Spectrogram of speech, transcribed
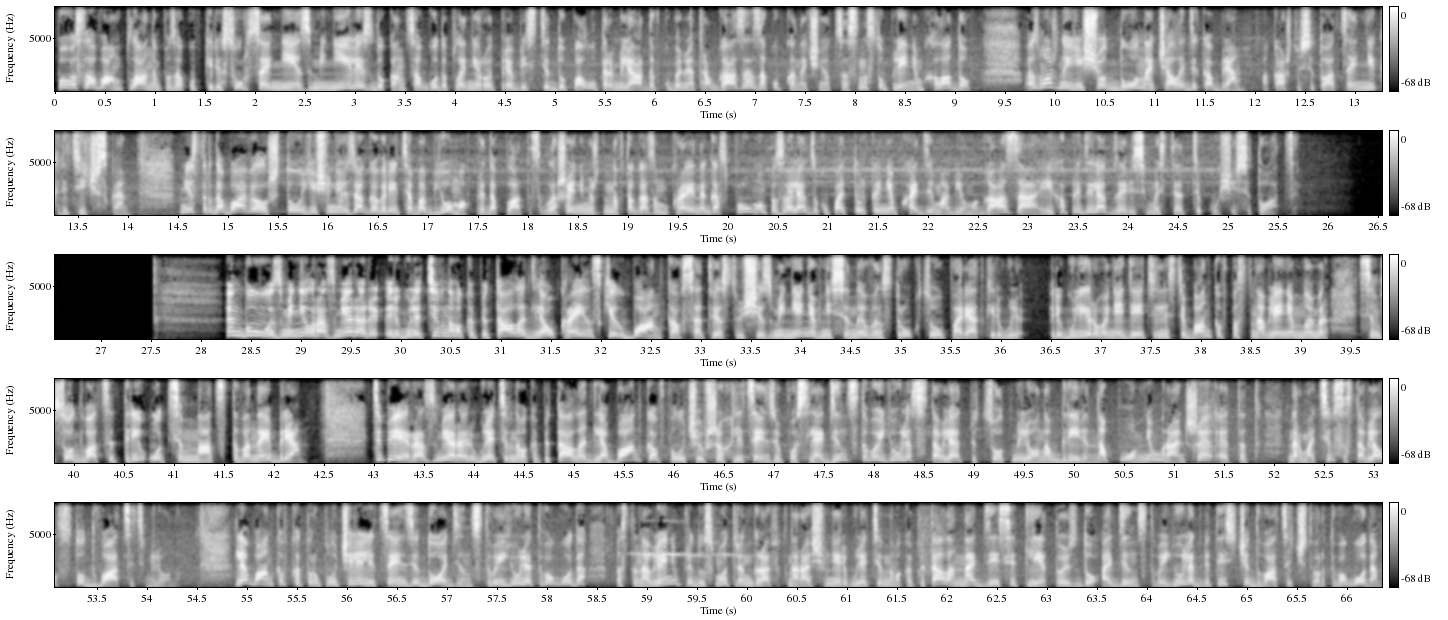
По его словам, планы по закупке ресурса не изменились. До конца года планируют приобрести до полутора миллиардов кубометров газа. Закупка начнется с наступлением холодов. Возможно, еще до начала декабря. Пока что ситуация не критическая. Министр добавил, что еще нельзя говорить об объемах предоплаты. Соглашение между «Нафтогазом Украины» и «Газпромом» позволяет закупать только необходимые объемы газа, а их определят в зависимости от текущей ситуации. НБУ изменил размеры ре- регулятивного капитала для украинских банков. Соответствующие изменения внесены в инструкцию о порядке регулирования деятельности банков постановлением номер 723 от 17 ноября. Теперь размеры регулятивного капитала для банков, получивших лицензию после 11 июля, составляют 500 миллионов гривен. Напомним, раньше этот норматив составлял 120 миллионов. Для банков, которые получили лицензии до 11 июля этого года, постановлением предусмотрен график наращивания регулятивного капитала на 10 лет, то есть до 11 июля 2024 года.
